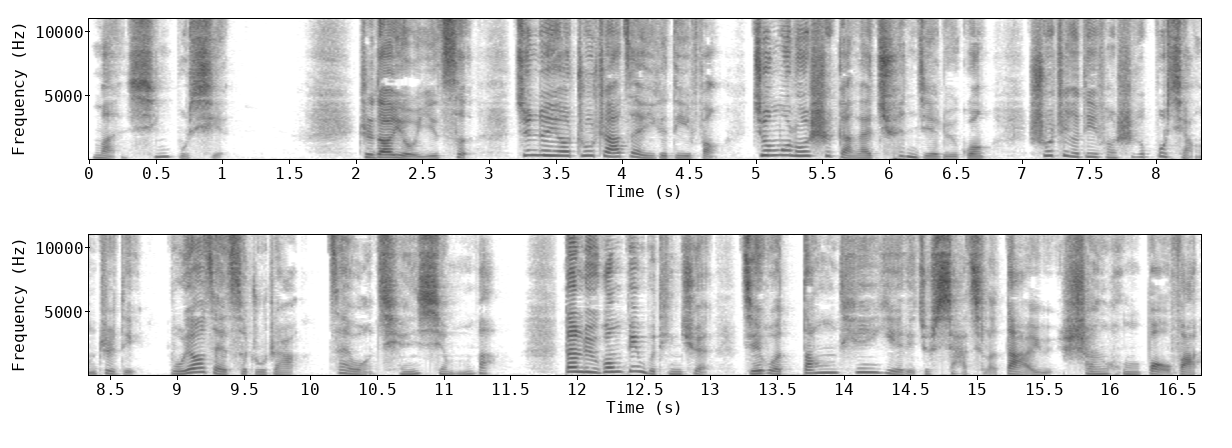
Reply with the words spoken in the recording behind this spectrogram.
满心不屑。直到有一次，军队要驻扎在一个地方，鸠摩罗什赶来劝解绿光，说这个地方是个不祥之地，不要在此驻扎，再往前行吧。但绿光并不听劝，结果当天夜里就下起了大雨，山洪爆发，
